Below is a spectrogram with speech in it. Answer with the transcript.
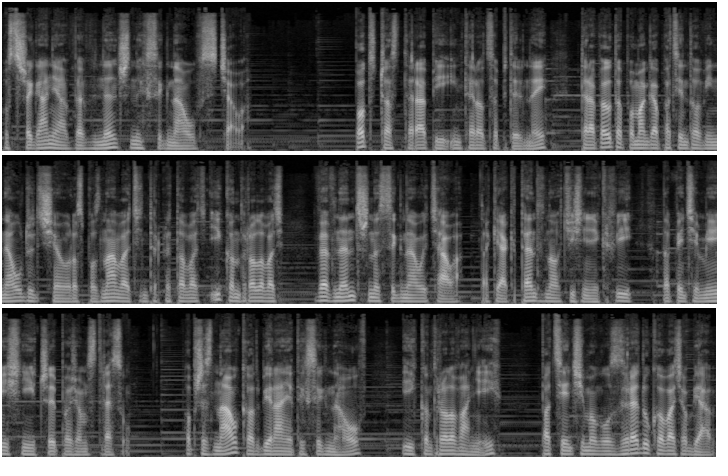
postrzegania wewnętrznych sygnałów z ciała. Podczas terapii interoceptywnej terapeuta pomaga pacjentowi nauczyć się rozpoznawać, interpretować i kontrolować wewnętrzne sygnały ciała, takie jak tętno, ciśnienie krwi, napięcie mięśni czy poziom stresu. Poprzez naukę odbierania tych sygnałów i kontrolowanie ich, pacjenci mogą zredukować objawy,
